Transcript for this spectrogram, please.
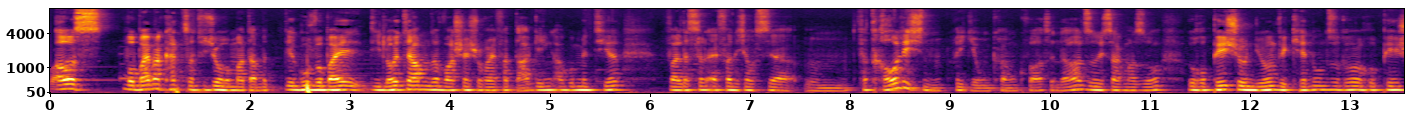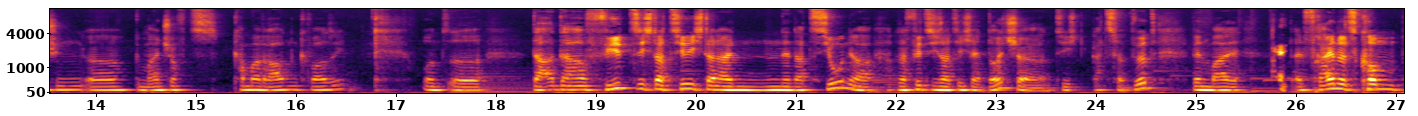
Aus, wobei man kann es natürlich auch immer damit. Ja gut, wobei die Leute haben da wahrscheinlich auch einfach dagegen argumentiert, weil das halt einfach nicht aus der ähm, vertraulichen Region kam quasi. Ne? Also ich sag mal so, Europäische Union, wir kennen unsere europäischen äh, Gemeinschaftskameraden quasi. Und äh, da, da fühlt sich natürlich dann eine Nation ja, da fühlt sich natürlich ein Deutscher natürlich ganz verwirrt, wenn mal ein Freihandelskommen,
